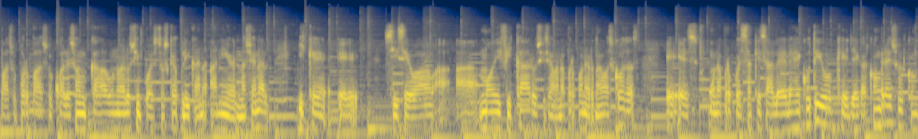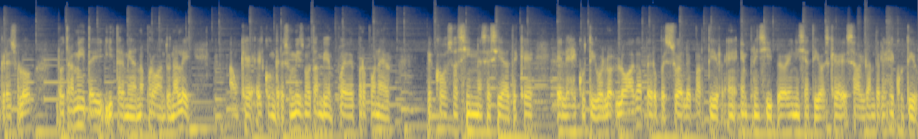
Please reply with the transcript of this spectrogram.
paso por paso cuáles son cada uno de los impuestos que aplican a nivel nacional y que si se va a, modificar o si se van a proponer nuevas cosas, eh, es una propuesta que sale del Ejecutivo, que llega al Congreso, el Congreso lo, lo tramita y, terminan aprobando una ley, aunque el Congreso mismo también puede proponer cosas sin necesidad de que el Ejecutivo lo, haga, pero pues suele partir en, principio de iniciativas que salgan del Ejecutivo.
